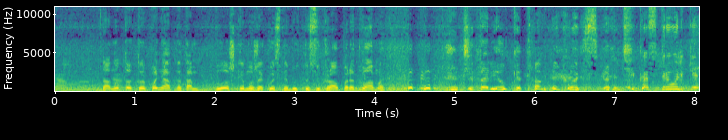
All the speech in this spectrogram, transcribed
так. Да, ну то, то понятно, там ложки може якось небудь хтось украв перед вами. Чи тарілки там якось. Чи кастрюльки.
